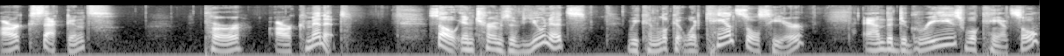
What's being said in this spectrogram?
arc seconds per arc minute. So in terms of units, we can look at what cancels here and the degrees will cancel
